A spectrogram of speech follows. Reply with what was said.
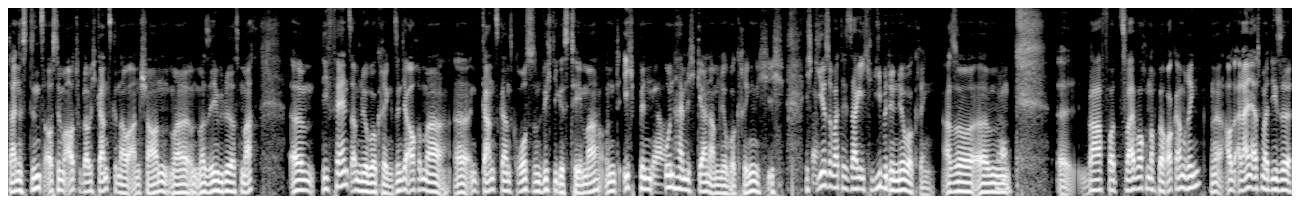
deine Stints aus dem Auto, glaube ich, ganz genau anschauen mal, und mal sehen, wie du das machst. Ähm, die Fans am Nürburgring sind ja auch immer äh, ein ganz, ganz großes und wichtiges Thema. Und ich bin ja. unheimlich gerne am Nürburgring. Ich, ich, ich ja. gehe so weit, dass ich sage, ich liebe den Nürburgring. Also ähm, ja äh, war vor zwei Wochen noch bei Rock am Ring. Ne? Also allein erstmal diese,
